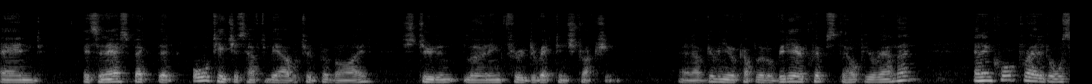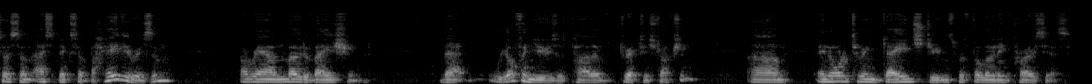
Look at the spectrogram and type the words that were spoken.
And it's an aspect that all teachers have to be able to provide student learning through direct instruction. And I've given you a couple of little video clips to help you around that and incorporated also some aspects of behaviorism around motivation that we often use as part of direct instruction um, in order to engage students with the learning process.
